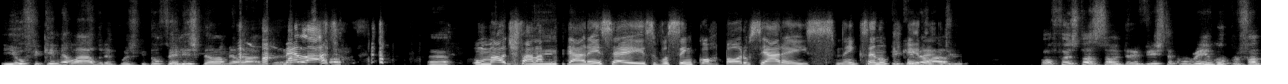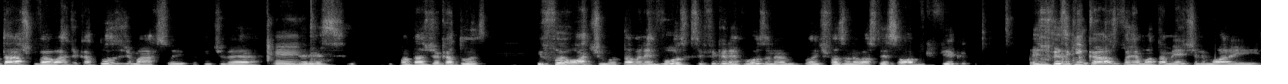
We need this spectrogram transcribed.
E eu fiquei melado depois, fiquei tão feliz que deu uma melada. melado! É. O mal de falar e... com o cearense é isso, você incorpora o cearense, nem que você não fiquei queira. Melado. Qual foi a situação? Entrevista com o Ringo para o Fantástico, vai ao ar dia 14 de março aí, para quem tiver hum. interesse. Fantástico dia 14. E foi ótimo, eu estava nervoso, que você fica nervoso, né? Antes de fazer um negócio desse, óbvio que fica. A gente fez aqui em casa, foi remotamente, ele mora em,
